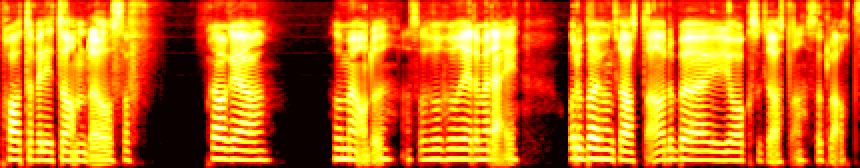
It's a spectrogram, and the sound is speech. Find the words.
pratade vi lite om det och så frågade jag, hur mår du? Alltså, hur, hur är det med dig? Och då började hon gråta och då började jag också gråta såklart.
